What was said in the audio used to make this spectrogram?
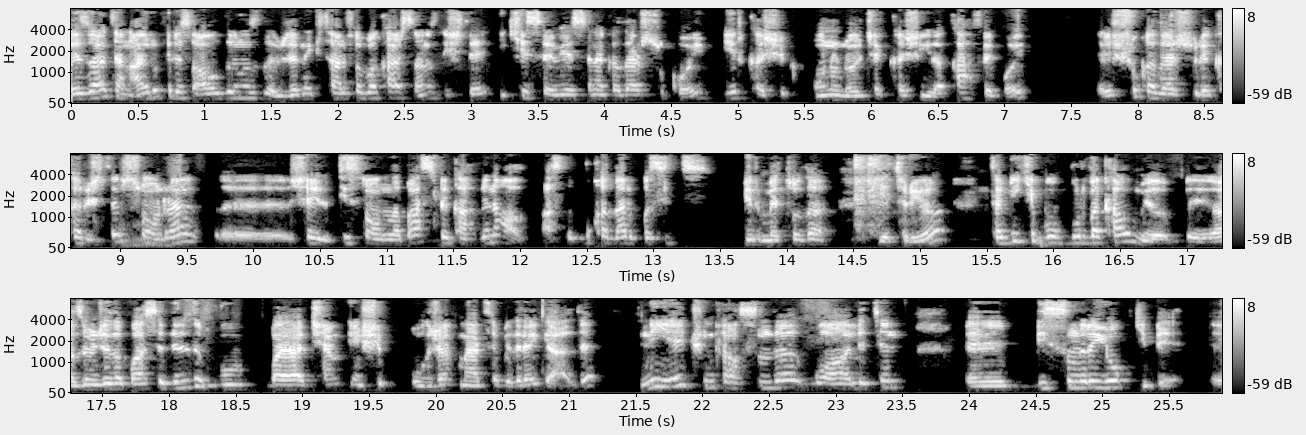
Ve zaten Aeropress aldığınızda üzerindeki tarife bakarsanız işte iki seviyesine kadar su koy, bir kaşık onun ölçek kaşığıyla kahve koy, e, şu kadar süre karıştır sonra e, şey pistonla bas ve kahveni al. Aslında bu kadar basit bir metoda getiriyor. Tabii ki bu burada kalmıyor. Ee, az önce de bahsedildi. Bu bayağı championship olacak mertebelere geldi. Niye? Çünkü aslında bu aletin e, bir sınırı yok gibi. E,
